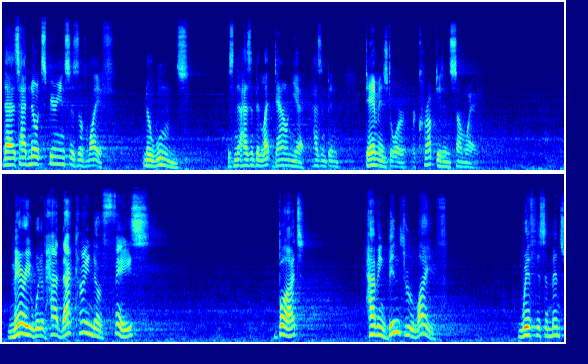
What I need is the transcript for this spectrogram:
that has had no experiences of life, no wounds, hasn't been let down yet, hasn't been damaged or, or corrupted in some way. Mary would have had that kind of face, but having been through life, with this immense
